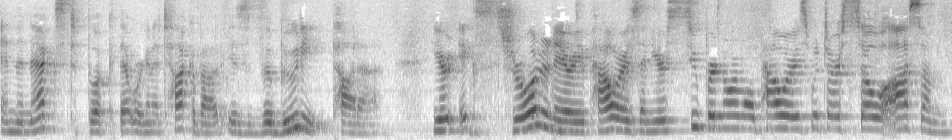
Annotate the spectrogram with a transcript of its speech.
And the next book that we're going to talk about is Vibhuti Pada, your extraordinary powers and your supernormal powers, which are so awesome.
